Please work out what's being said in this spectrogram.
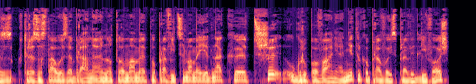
z- które zostały zebrane, no to mamy po prawicy, mamy jednak e, trzy ugrupowania. Nie tylko Prawo i Sprawiedliwość,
